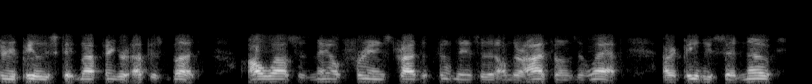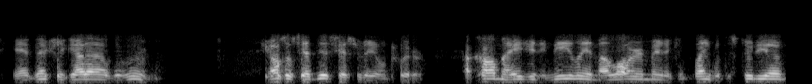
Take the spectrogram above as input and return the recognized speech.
me repeatedly to stick my finger up his butt. All whilst his male friends tried to film the incident on their iPhones and laughed. I repeatedly said no and eventually got out of the room. She also said this yesterday on Twitter. I called my agent immediately and my lawyer made a complaint with the studio,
